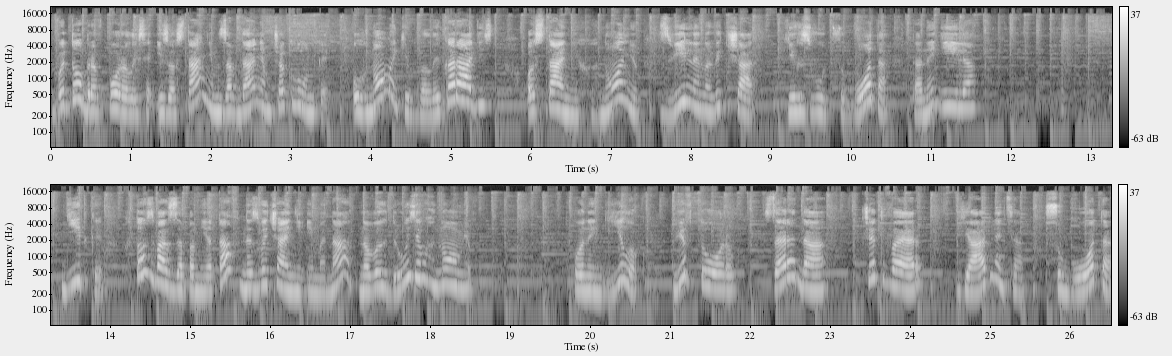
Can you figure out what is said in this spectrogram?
Ви добре впоралися із останнім завданням чаклунки. У гномиків велика радість. Останніх гномів звільнено від чар. Їх звуть субота та неділя. Дітки, хто з вас запам'ятав незвичайні імена нових друзів гномів? понеділок, вівторок, середа, четвер, п'ятниця, субота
